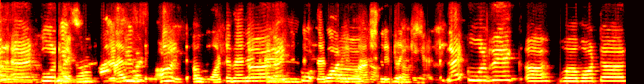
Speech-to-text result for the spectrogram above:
and cold Yes. drink. I will would eat a watermelon Uh, and like that water. way partially Yeah. drinking it. Like cool drink, uh, wa- water,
